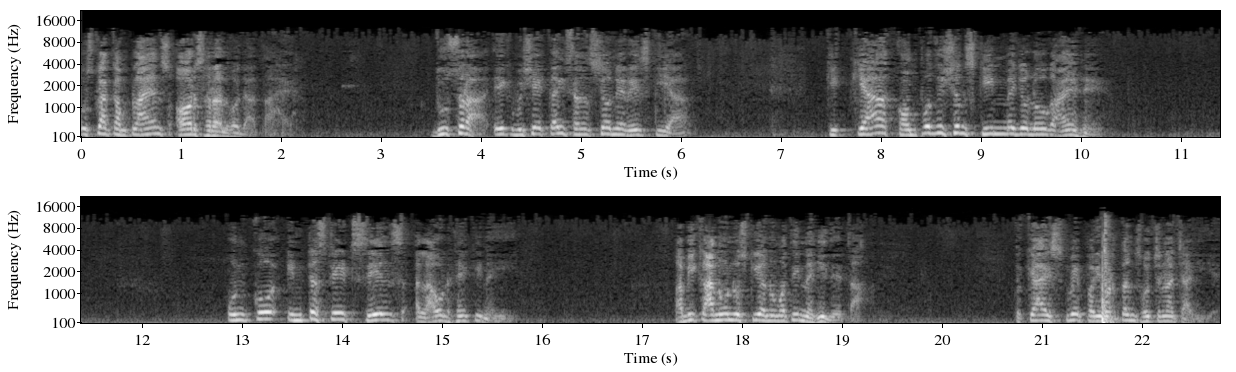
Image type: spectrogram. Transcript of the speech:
उसका कंप्लायंस और सरल हो जाता है। दूसरा, एक विषय कई सदस्यों ने रेज किया कि क्या कॉम्पोजिशन स्कीम में जो लोग आए हैं, उनको इंटरस्टेट सेल्स अलाउड है कि नहीं? अभी कानून उसकी अनुमति नहीं देता। तो क्या इसमें परिवर्तन सोचना चाहिए?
